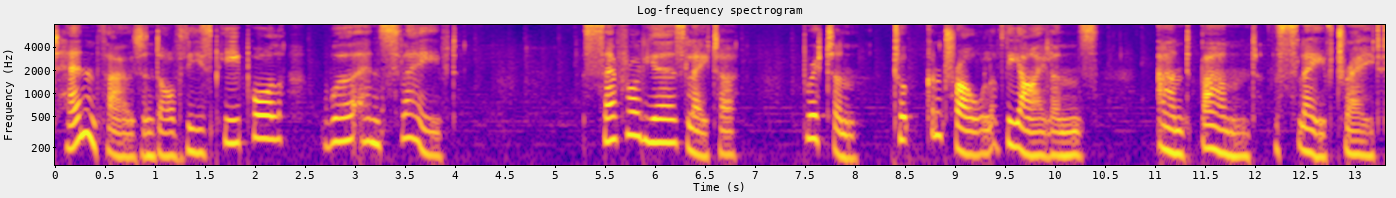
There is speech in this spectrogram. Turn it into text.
10,000 of these people were enslaved several years later, Britain took control of the islands and banned the slave trade.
